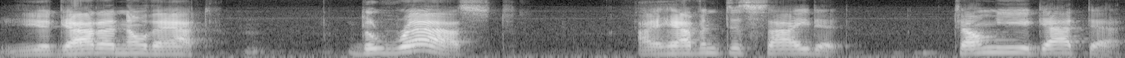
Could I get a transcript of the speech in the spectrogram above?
you gotta know that. The rest, I haven't decided. Tell me you got that.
